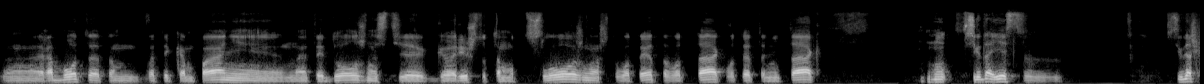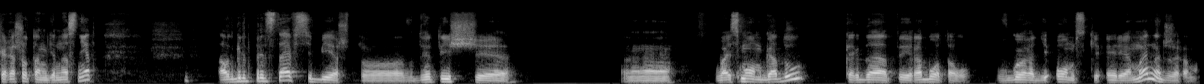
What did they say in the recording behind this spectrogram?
э, работая там в этой компании, на этой должности, говоришь, что там вот сложно, что вот это вот так, вот это не так. Ну, всегда есть, э, всегда же хорошо там, где нас нет. А вот, говорит, представь себе, что в 2008 э, году, когда ты работал в городе Омске area-менеджером,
